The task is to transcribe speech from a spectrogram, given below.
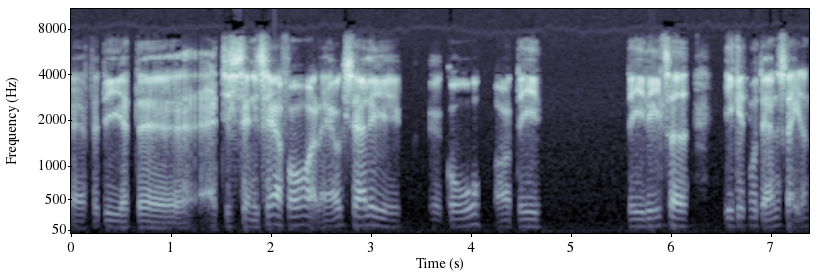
øh, fordi at, øh, at de sanitære forhold er jo ikke særlig øh, gode, og det, det er i det hele taget ikke et moderne stadion.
